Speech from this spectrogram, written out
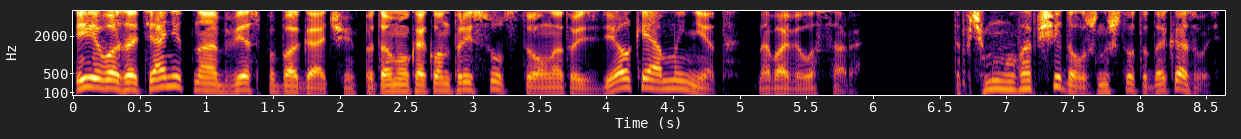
И его затянет на обвес побогаче, потому как он присутствовал на той сделке, а мы нет», — добавила Сара. «Да почему мы вообще должны что-то доказывать?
